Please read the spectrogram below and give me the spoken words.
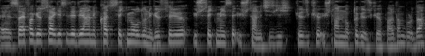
Ee, sayfa göstergesi dediği hani kaç sekme olduğunu gösteriyor. 3 sekme ise 3 tane çizgi gözüküyor. 3 tane nokta gözüküyor pardon. Burada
